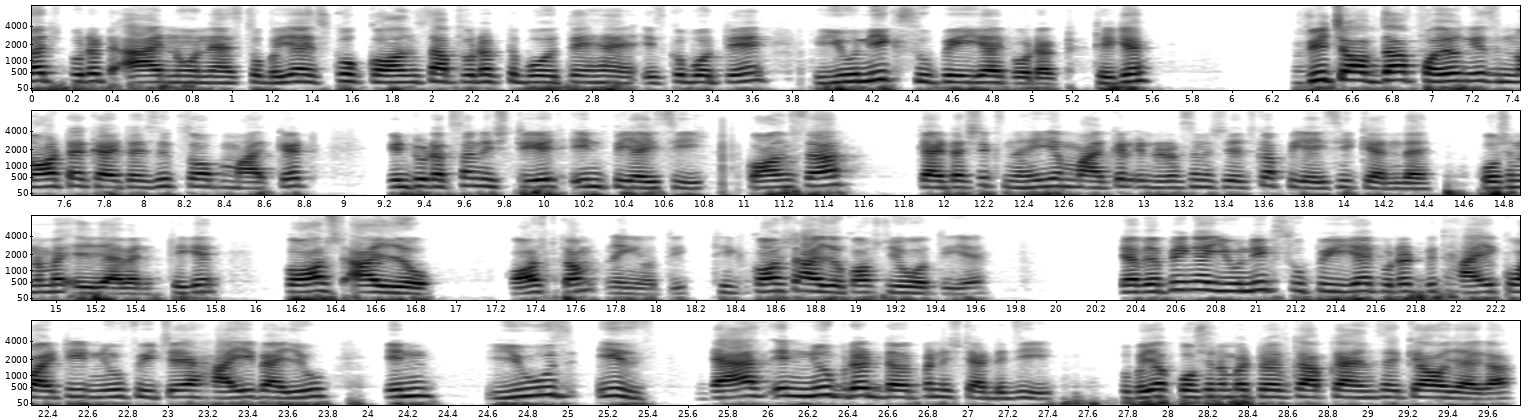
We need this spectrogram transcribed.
such product I known as तो भैया, इसको कौन सा प्रोडक्ट बोलते हैं? इसको बोलते हैं यूनिक सुपीरियर प्रोडक्ट ठीक है? Which of the following is not a characteristics of market introduction stage in P कौन सा? कैरेक्टरिस्टिक्स नहीं है मार्केट इंट्रोडक्शन स्टेज का पीआईसी के अंदर क्वेश्चन नंबर इलेवन ठीक है? कॉस्ट आर लो कॉस्ट कम नहीं होती, ठीक कॉस्ट आर लो कॉस्ट जो होती है। Developing a unique superior product with high quality new feature high value in use is dash in new product development strategy तो भैया क्वेश्चन नंबर ट्वेल्व का आपका आंसर क्या हो जाएगा?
